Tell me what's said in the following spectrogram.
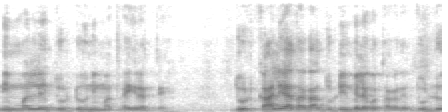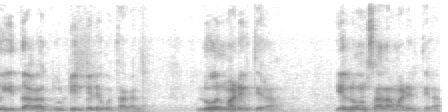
ನಿಮ್ಮಲ್ಲಿ ದುಡ್ಡು ನಿಮ್ಮ ಹತ್ರ ಇರುತ್ತೆ. ದುಡ್ಡು ಖಾಲಿ ಆದಾಗ ದುಡ್ಡಿನ ಬೆಲೆ ಗೊತ್ತಾಗುತ್ತೆ ದುಡ್ಡು ಇದ್ದಾಗ ದುಡ್ಡಿನ ಬೆಲೆ ಗೊತ್ತಾಗಲ್ಲ. ಲೋನ್ ಮಾಡಿರ್ತೀರಾ? ಎಲ್ಲೋ ಒಂದು ಸಾಲ ಮಾಡಿರ್ತೀರಾ?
